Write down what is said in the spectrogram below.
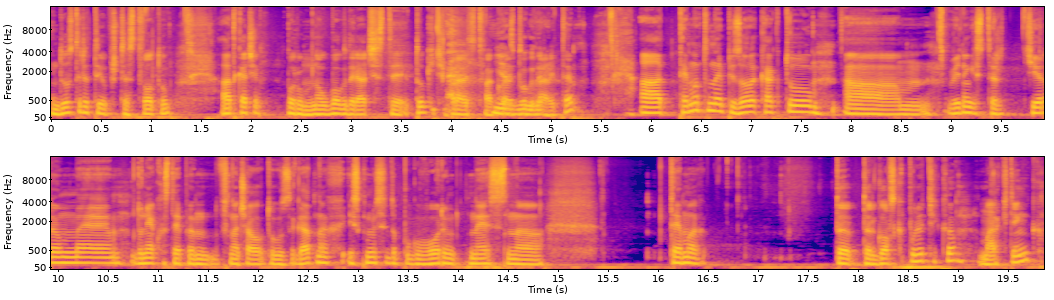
индустрията и обществото. А, така че, първо, много благодаря, че сте тук и че правите това, което правите. А, темата на епизода, както а, винаги стартираме до някаква степен в началото го загаднах, искаме се да поговорим днес на тема търговска политика, маркетинг,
